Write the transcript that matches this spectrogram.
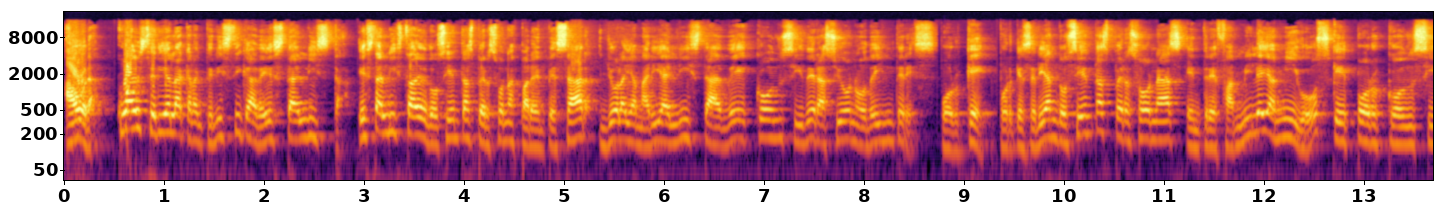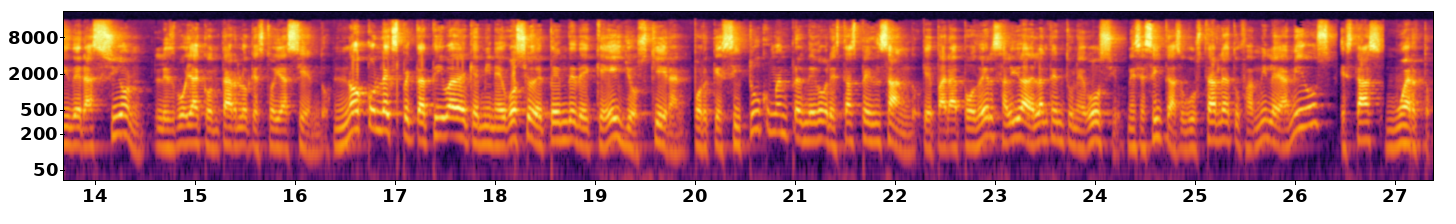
Ahora, ¿cuál sería la característica de esta lista? Esta lista de 200 personas para empezar, yo la llamaría lista de consideración o de interés. ¿Por qué? Porque serían 200 personas entre familia y amigos que por consideración les voy a contar lo que estoy haciendo. No con la expectativa de que mi negocio depende de que ellos quieran, porque si tú como emprendedor estás pensando que para poder salir adelante en tu negocio necesitas gustarle a tu familia y amigos, estás muerto.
